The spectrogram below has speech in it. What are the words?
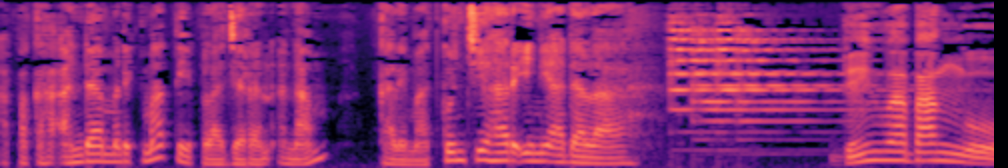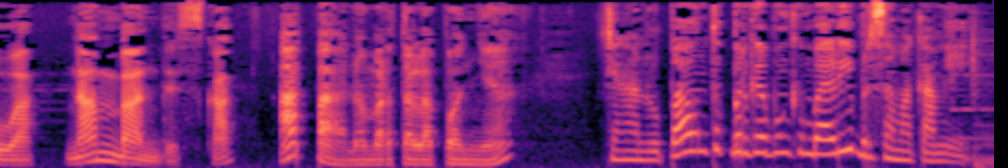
Apakah Anda menikmati pelajaran 6? Kalimat kunci hari ini adalah... Denwa banggo wa? Apa nomor teleponnya? Jangan lupa untuk bergabung kembali bersama kami.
